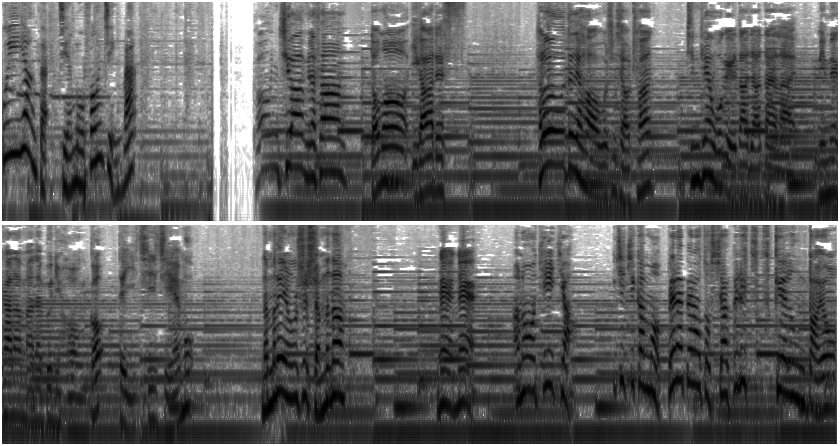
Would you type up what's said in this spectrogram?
不一样的节目风景吧。こんにちは、皆さん、どうも、伊嘎です。Hello，大家好，我是小川。今天我给大家带来《明明卡拉马的不尼红歌》的一期节目。那么内容是什么呢？ねえねえ、あのおじいちゃん、一時間もベラベラと喋り続けるんだよ。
